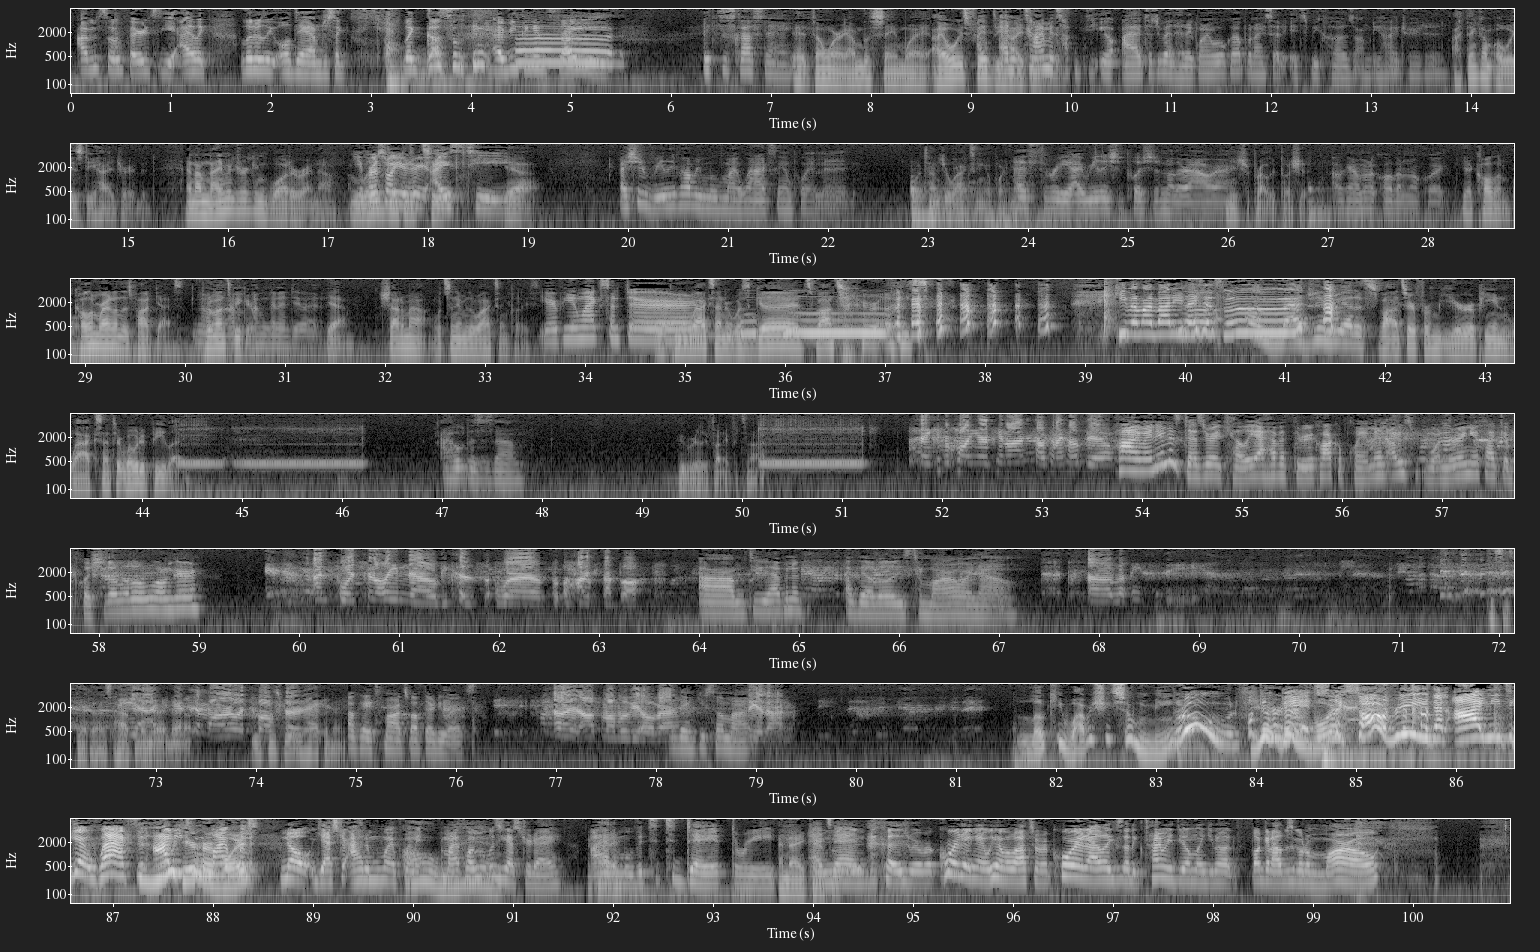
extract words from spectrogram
I'm so thirsty. I like literally all day. I'm just like, like guzzling everything in sight. It's disgusting. Yeah, don't worry, I'm the same way. I always feel I, dehydrated. anytime it's, you know, I had such a bad headache when I woke up, and I said it's because I'm dehydrated. I think I'm always dehydrated, and I'm not even drinking water right now. I'm Yeah, first of all, you're drinking tea. iced tea. Yeah. I should really probably move my waxing appointment. What time's your waxing appointment? At three, I really should push it another hour. You should probably push it. Okay, I'm gonna call them real quick. Yeah, call them. Call them right on this podcast. Put No, them on I'm- speaker. I'm, gonna do it. Yeah. Shout them out. What's the name of the waxing place? European Wax Center. European Wax Center was Woo, good. woo. Sponsor us. Keeping my body nice and smooth. Imagine we had a sponsor from European Wax Center. What would it be like? I hope this is them. It'd be really funny if it's not. Thank you for calling European Wax. How can I help you? Hi, my name is Desiree Kelly. I have a three o'clock appointment. I was wondering if I could push it a little longer. Unfortunately, no, because we're 100% booked. Um, do you have any av- availabilities tomorrow or no? Uh, let me see. This is dead ass happening yeah, right now. tomorrow at This is really happening. Okay, tomorrow twelve thirty works. All right, awesome. I'll move you over. Thank you so much. See you then. Loki, why was she so mean? Rude, fucking You heard her bitch. voice? Like, sorry that I need to get waxed and I need to move her my voice? appointment. No, yesterday I had to move my appointment. Oh, my appointment was man. yesterday. I had to move it to today at three. And And then it? because we're recording and we have a lot to record, I like said time with you. I'm like, you know what? Fuck it. I'll just go tomorrow.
